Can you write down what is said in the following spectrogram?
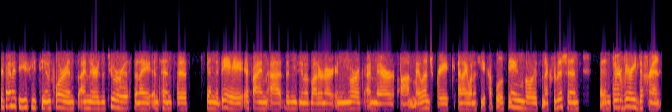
If I'm at the Uffizi in Florence, I'm there as a tourist, and I intend to spend the day. If I'm at the Museum of Modern Art in New York, I'm there on my lunch break, and I want to see a couple of things, or it's an exhibition, and they're very different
